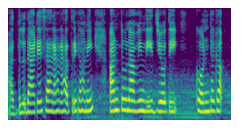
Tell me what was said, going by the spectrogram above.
అద్దులు దాటేశారా రాత్రి కానీ? అంటూ నవ్వింది జ్యోతి కొండగా.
